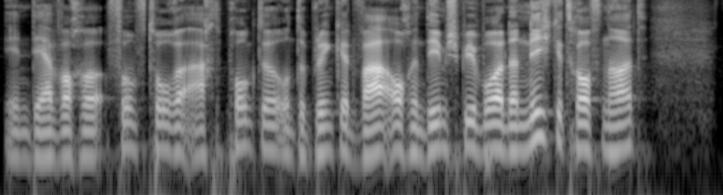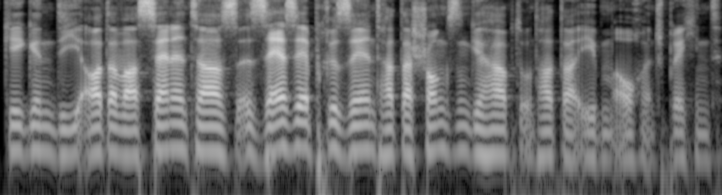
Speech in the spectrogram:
in der Woche fünf Tore, acht Punkte. Und DeBrinket war auch in dem Spiel, wo er dann nicht getroffen hat, gegen die Ottawa Senators sehr, sehr präsent, hat da Chancen gehabt und hat da eben auch entsprechend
